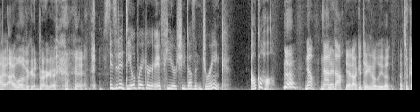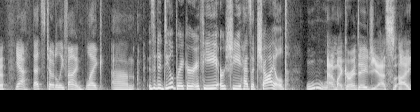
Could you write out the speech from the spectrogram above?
I, I love a good burger. Is it a deal breaker if he or she doesn't drink alcohol? no. No, not at all. Yeah, no, I can take it or leave it. That's okay. Yeah, that's totally fine. Like, um, Is it a deal breaker if he or she has a child? ooh, At my current age, yes, I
